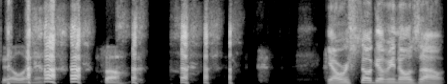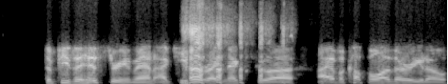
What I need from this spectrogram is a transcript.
bill in it. so yeah, we're still giving those out. It's a piece of history, man. I keep it right next to. Uh, I have a couple other, you know,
